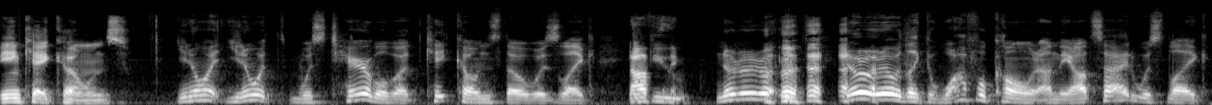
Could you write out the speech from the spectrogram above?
Me and cake cones. You know what? You know what was terrible about cake cones though was like if you no no no if, no no no like the waffle cone on the outside was like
